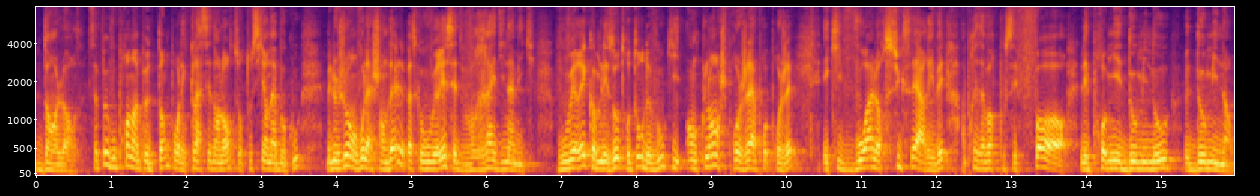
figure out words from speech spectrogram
dans l'ordre. Ça peut vous prendre un peu de temps pour les classer dans l'ordre, surtout s'il y en a beaucoup. Mais le jeu en vaut la chandelle parce que vous verrez cette vraie dynamique. Vous verrez comme les autres autour de vous qui enclenchent projet après projet et qui voient leur succès arriver après avoir poussé fort les premiers dominos dominants.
